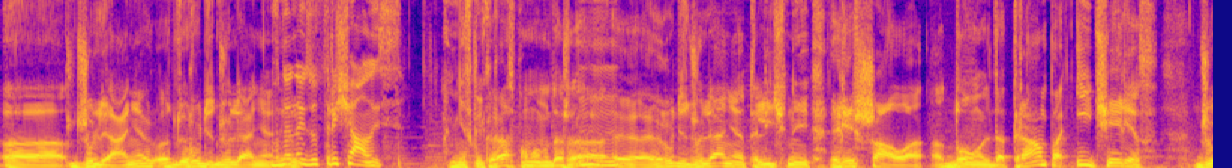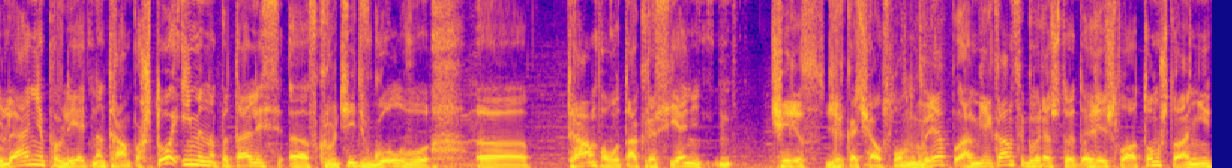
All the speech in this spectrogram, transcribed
э, Джулиани, э, Руди Джулиани. Вони не зустрічались. Несколько раз, по-моему, даже. Э, Руди Джулиани это личный решала Дональда Трампа и через Джулиани повлиять на Трампа. Что именно пытались э, вкрутить в голову э, Трампа вот так россияне через Деркача, условно говоря. Американцы говорят, что это речь шла о том, что они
